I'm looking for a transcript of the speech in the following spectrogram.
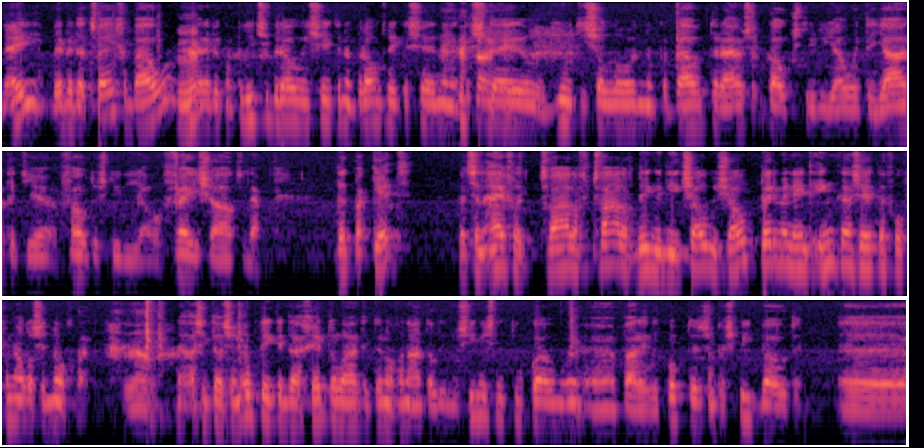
Nee, we hebben daar twee gebouwen. Ja. Daar heb ik een politiebureau in zitten, een brandweerkazerne, een kasteel, een beauty salon, een kabouterhuis, een kookstudio, een theatertje, een fotostudio, een feestzaaltje. Nou, dat pakket, dat zijn eigenlijk twaalf, twaalf dingen die ik sowieso permanent in kan zetten voor van alles en nog wat. Geweldig. Nou, als ik dan zo'n opkikkerdag heb, dan laat ik er nog een aantal limousines naartoe komen, uh, een paar helikopters, een paar speedboten. Uh,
